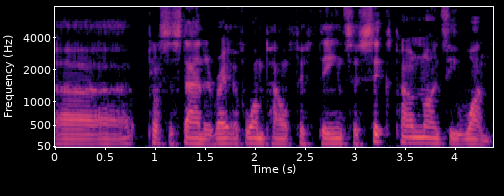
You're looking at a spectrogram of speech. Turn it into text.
uh, plus a standard rate of one pound fifteen, so six pound ninety one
